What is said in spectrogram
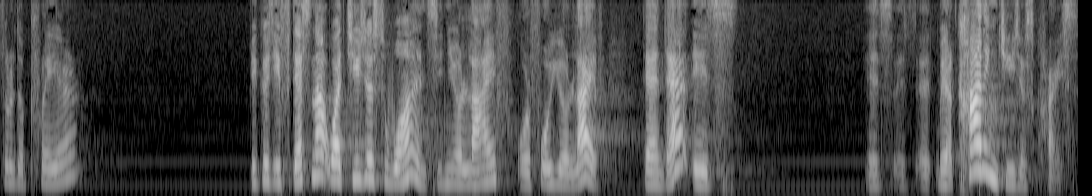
through the prayer? Because if that's not what Jesus wants in your life or for your life, then that is, is, is, is we are conning Jesus Christ.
